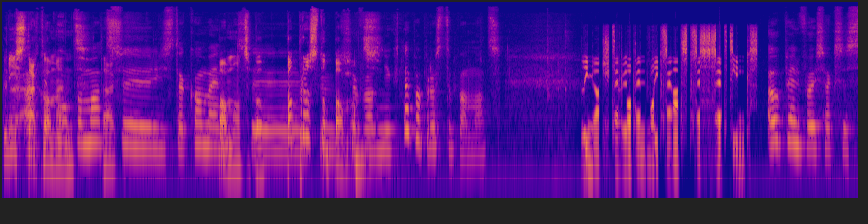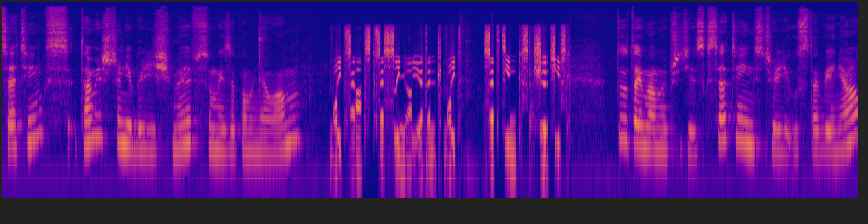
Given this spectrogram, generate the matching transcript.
Lista artykułu komend, Pomocy, lista komend. Pomoc, po- po prostu pomoc. Przewodnik, no po prostu pomoc. Linia 4 Open Voice Access Settings. Open Voice Access Settings. Tam jeszcze nie byliśmy, w sumie zapomniałam. Voice Access linia 1 Voice Settings przycisk. Tutaj mamy przycisk Settings, czyli ustawienia.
